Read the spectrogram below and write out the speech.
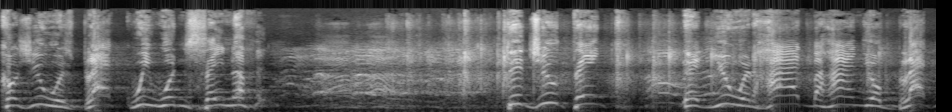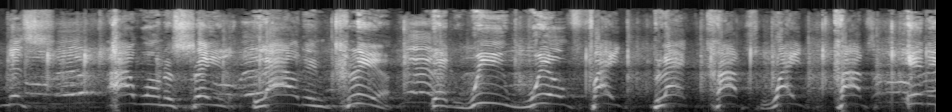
because you was black we wouldn't say nothing? Did you think that you would hide behind your blackness? I want to say loud and clear that we will fight black cops, white cops, any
